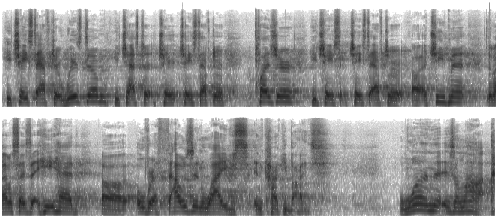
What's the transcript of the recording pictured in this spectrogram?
He chased after wisdom, he chased, after pleasure, he chased, chased after uh, achievement. The Bible says that he had uh, over a thousand wives and concubines. One is a lot,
